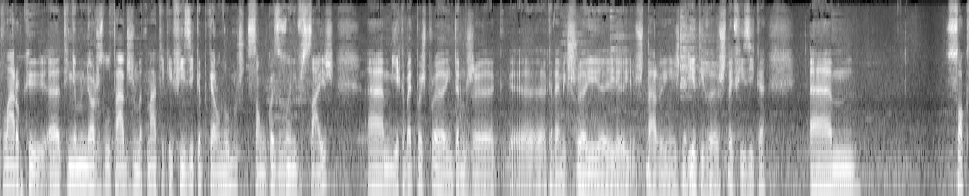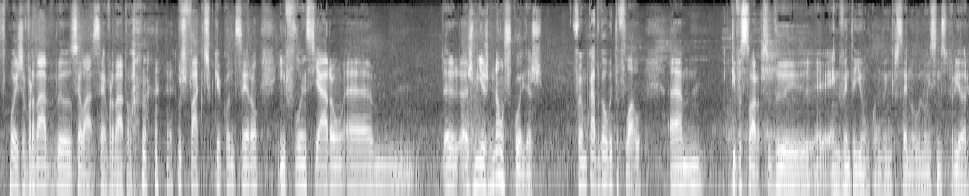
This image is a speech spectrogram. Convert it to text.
Claro que uh, tinha melhores resultados de matemática e física, porque eram números, que são coisas universais, um, e acabei depois, em termos uh, académicos, a, estudar engenharia, tive, estudei física. Um, só que depois, a verdade, sei lá, se é verdade, os factos que aconteceram influenciaram uh, as minhas não escolhas. Foi um bocado go with the flow. Um, tive a sorte de, em 91, quando ingressei no, no ensino superior,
